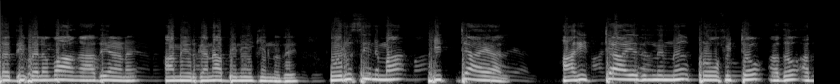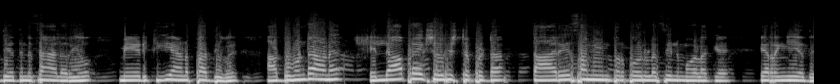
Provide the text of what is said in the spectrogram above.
പ്രതിഫലം വാങ്ങാതെയാണ് അമീർ ഖാൻ അഭിനയിക്കുന്നത്. ഒരു സിനിമ ഹിറ്റ് ആയാൽ ആ ഹിറ്റ് ആയതിൽ നിന്ന് പ്രോഫിറ്റോ അതോ അദ്ദേഹത്തിന്റെ സാലറിയോ മേടിക്കുകയാണ് പതിവ്. അതുകൊണ്ടാണ് എല്ലാ പ്രേക്ഷകരും ഇഷ്ടപ്പെട്ട താരേ സമീൻ പർ പോലുള്ള സിനിമകളൊക്കെ ഇറങ്ങിയത്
